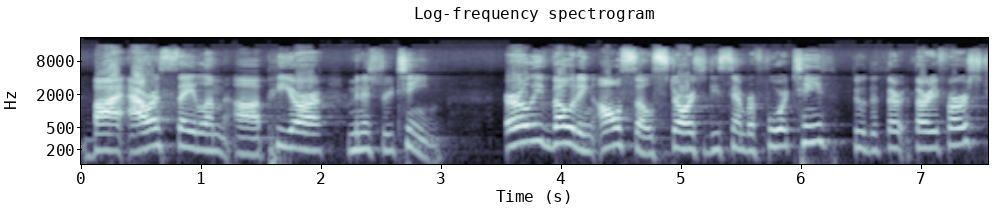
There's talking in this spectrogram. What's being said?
by our Salem uh, PR ministry team. Early voting also starts December 14th through the 31st,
